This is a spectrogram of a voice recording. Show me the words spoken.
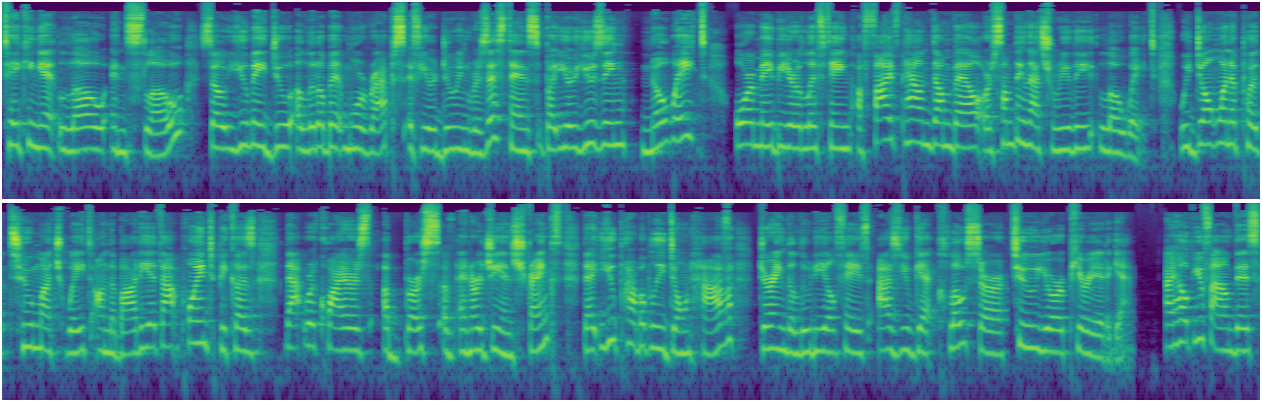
taking it low and slow. So you may do a little bit more reps if you're doing resistance, but you're using no weight, or maybe you're lifting a five pound dumbbell or something that's really low weight. We don't want to put too much weight on the body at that point because that requires a burst of energy and strength that you probably don't have during the luteal phase as you get closer to your your period again. I hope you found this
